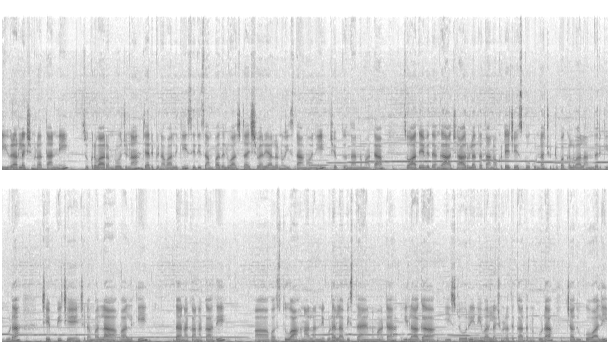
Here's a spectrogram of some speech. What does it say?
ఈ వరలక్ష్మి వ్రతాన్ని శుక్రవారం రోజున జరిపిన వాళ్ళకి సిరి సంపదలు అష్టైశ్వర్యాలను ఇస్తాను అని చెప్తుందన్నమాట. సో అదే విధంగా ఆ చారులత తనొకటే చేసుకోకుండా చుట్టుపక్కల వాళ్ళందరికీ కూడా చెప్పి చేయించడం వల్ల వాళ్ళకి ధన కనకాది వస్తు వాహనాలన్నీ కూడా లభిస్తాయన్నమాట. ఇలాగా ఈ స్టోరీని వరలక్ష్మి వ్రత కథను కూడా చదువుకోవాలి.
